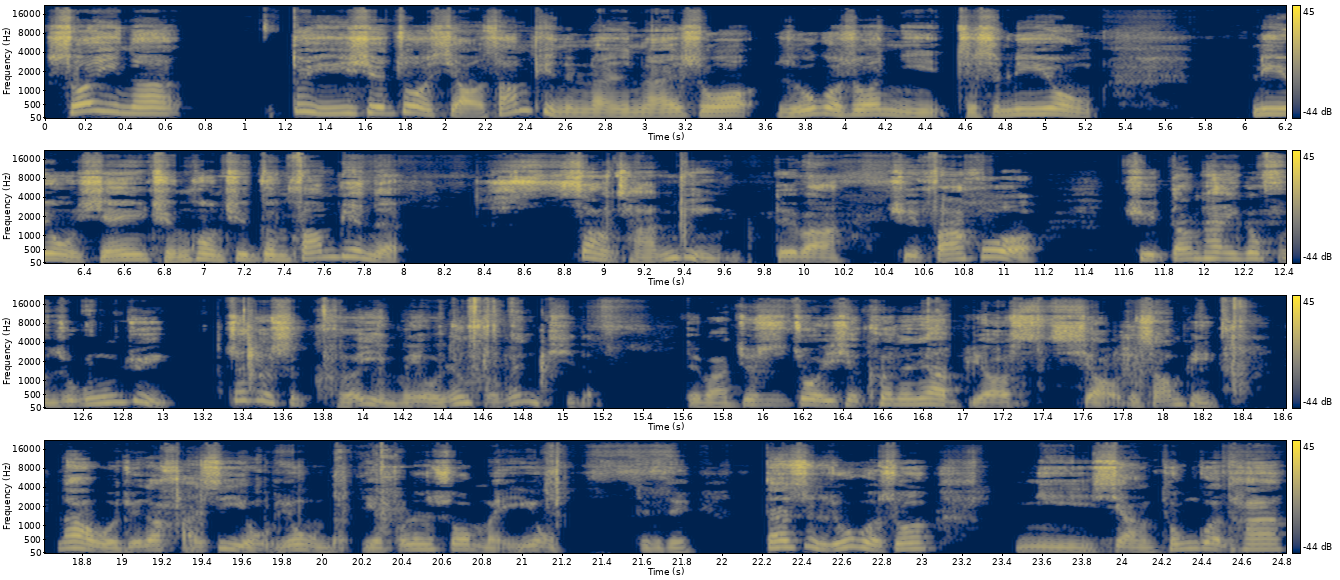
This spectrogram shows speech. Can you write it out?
所以呢，对于一些做小商品的人来说，如果说你只是利用利用闲鱼群控去更方便的上产品，对吧？去发货，去当它一个辅助工具，这个是可以没有任何问题的，对吧？就是做一些客单价比较小的商品，那我觉得还是有用的，也不能说没用，对不对？但是如果说，你想通过它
